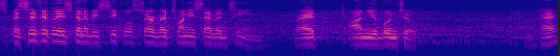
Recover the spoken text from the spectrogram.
Specifically, it's going to be SQL Server 2017, right, on Ubuntu. Okay?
